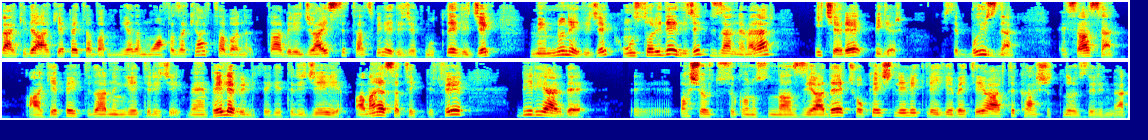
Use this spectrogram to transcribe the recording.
belki de AKP tabanını ya da muhafazakar tabanı tabiri caizse tatmin edecek, mutlu edecek memnun edecek, konsolide edecek düzenlemeler içerebilir. İşte bu yüzden esasen AKP iktidarının getireceği, MHP ile birlikte getireceği anayasa teklifi bir yerde e, başörtüsü konusundan ziyade çok eşlilik LGBT artı karşıtlığı üzerinden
